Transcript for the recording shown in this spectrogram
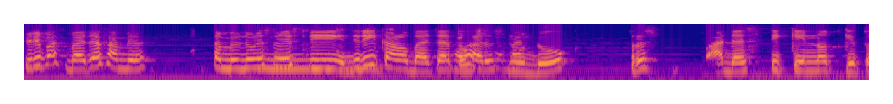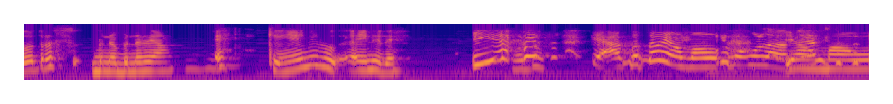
Jadi pas baca sambil sambil nulis nulis hmm. di jadi kalau baca tuh harus duduk terus ada sticky note gitu terus bener-bener yang hmm. eh kayaknya ini lu eh, ini deh. Iya kayak aku tuh yang mau yang mau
